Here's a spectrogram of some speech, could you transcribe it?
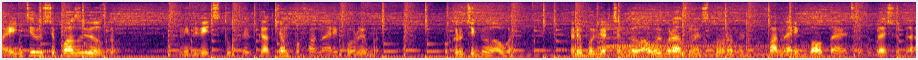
Ориентируйся по звездам. Медведь стукает когтем по фонарику рыбы. Покрути головой. Рыба вертит головой в разные стороны, фонарик болтается туда-сюда.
